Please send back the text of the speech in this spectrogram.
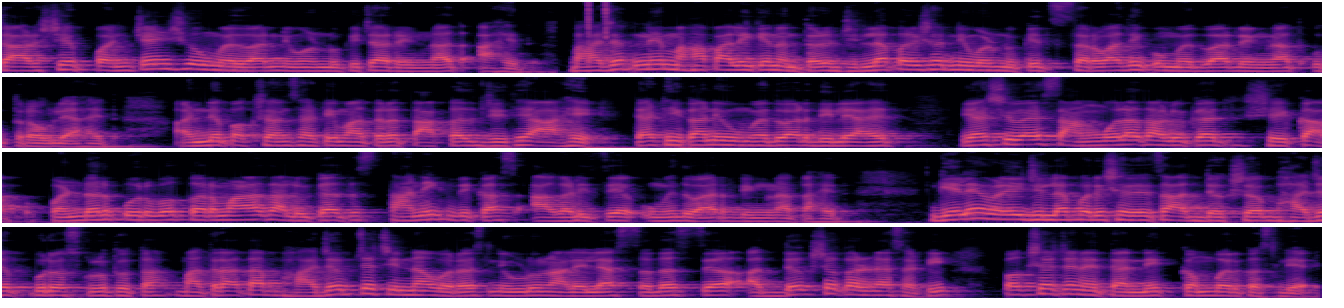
चारशे पंच्याऐंशी उमेदवार निवडणुकीच्या रिंगणात आहेत. भाजपने महापालिकेनंतर जिल्हा परिषद निवडणुकीत सर्वाधिक उमेदवार रिंगणात उतरवले आहेत. अन्य पक्षांसाठी मात्र ताकद जिथे आहे त्या ठिकाणी उमेदवार दिले आहेत. याशिवाय सांगोला तालुक्यात शेकाप पंढरपूर व करमाळा तालुक्यात स्थानिक विकास आघाडीचे उमेदवार रिंगणात आहेत. गेल्या वेळी जिल्हा परिषदेचा अध्यक्ष भाजप पुरस्कृत होता. मात्र आता भाजपच्या चिन्हावरच निवडून आलेल्या सदस्य अध्यक्ष करण्यासाठी पक्षाच्या नेत्यांनी कंबर कसली आहे.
